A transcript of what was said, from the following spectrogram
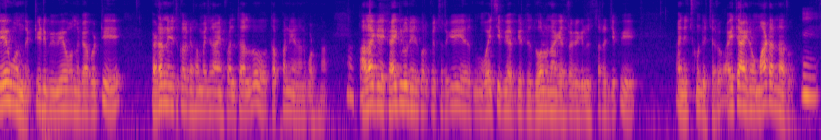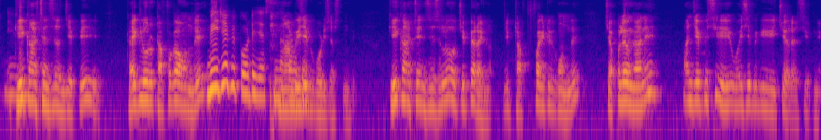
వేవ్ ఉంది. టీడీపీ వేవ్ ఉంది కాబట్టి పెడ నియోజకవర్గం సంబంధించిన ఆయన ఫలితాల్లో తప్పని నేను అనుకుంటున్నాను అలాగే కైకలూరు నియోజకవర్గం వచ్చరికి వైసీపీ అభ్యర్థి దోల నాగేశ్వర గారు గెలుస్తారని చెప్పి ఆయన ఇచ్చుకుంటూ ఇచ్చారు అయితే ఆయన మాట అన్నారు. కీ కాన్స్టిట్యున్సీ అని చెప్పి కైకలూరు టఫ్గా ఉంది. బీజేపీ పోటీ చేస్తుంది బీజేపీ పోటీ చేస్తుంది. కీ కాన్స్టిట్యున్సీస్లో చెప్పారు ఆయన. ఈ టఫ్ ఫైట్ ఉంది. చెప్పలేము కానీ అని చెప్పేసి వైసీపీకి ఇచ్చారు ఆ సీట్ని.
